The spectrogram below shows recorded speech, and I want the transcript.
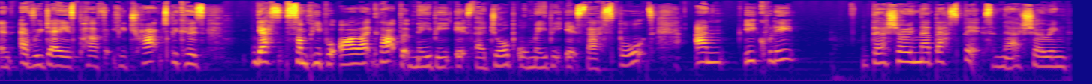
and every day is perfectly tracked because yes, some people are like that, but maybe it's their job or maybe it's their sport. And equally, they're showing their best bits and they're showing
